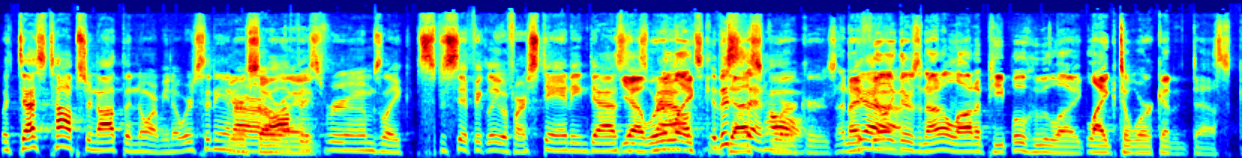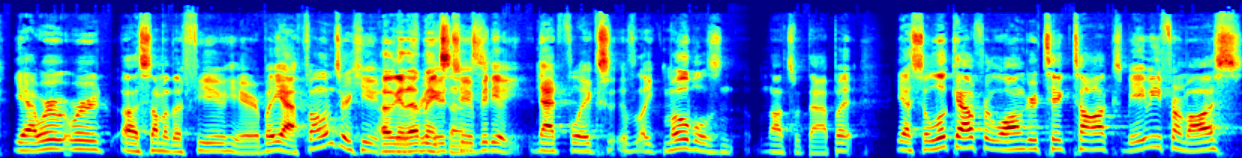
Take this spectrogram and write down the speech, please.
But desktops are not the norm. You know, we're sitting in You're our so right. office rooms, like specifically with our standing desks. Yeah, we're mounts. like This desk workers, and I Yeah. feel like there's not a lot of people who like like to work at a desk. Yeah, we're we're uh, some of the few here, but yeah, phones are huge. Okay, that for makes YouTube, sense. video, Netflix, like mobile's nuts with that. But yeah, so look out for longer TikToks, maybe from us.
